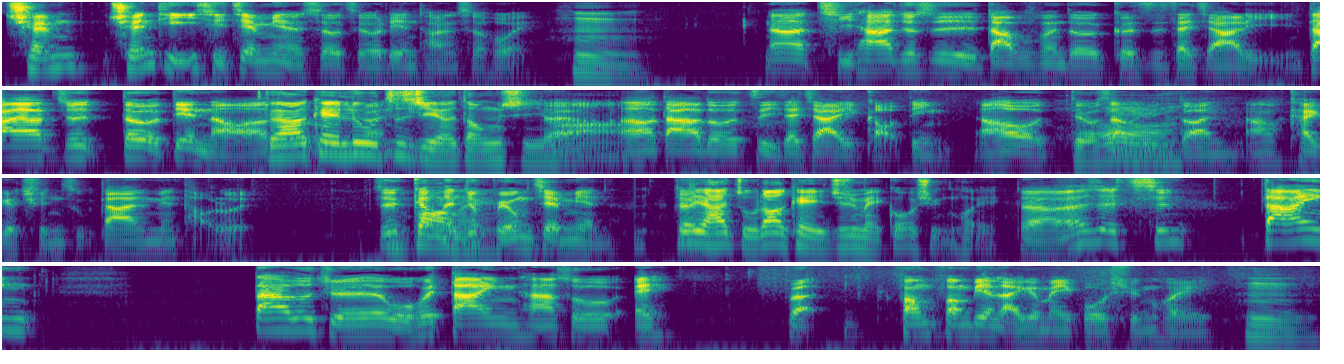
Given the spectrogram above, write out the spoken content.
全全体一起见面的时候，只有练团的时候会。嗯，那其他就是大部分都各自在家里，大家就都有电脑啊，对啊，可以录自己的东西啊。然后大家都自己在家里搞定，然后丢上云端，然后开个群组，大家那边讨论。就是根本就不用见面的，而且还主到可以去美国巡回。对啊，而且其实答应，大家都觉得我会答应他说，哎，不然方不方便来个美国巡回？嗯，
